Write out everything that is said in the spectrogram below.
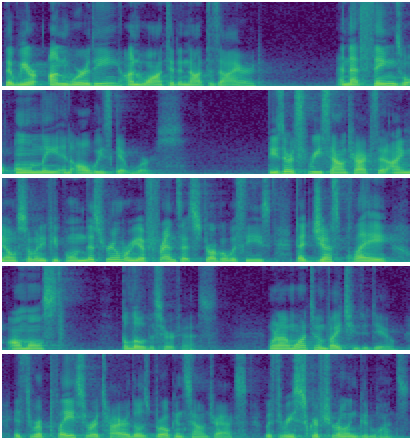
that we are unworthy, unwanted, and not desired, and that things will only and always get worse. These are three soundtracks that I know so many people in this room, or you have friends that struggle with these, that just play almost below the surface. What I want to invite you to do is to replace or retire those broken soundtracks with three scriptural and good ones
